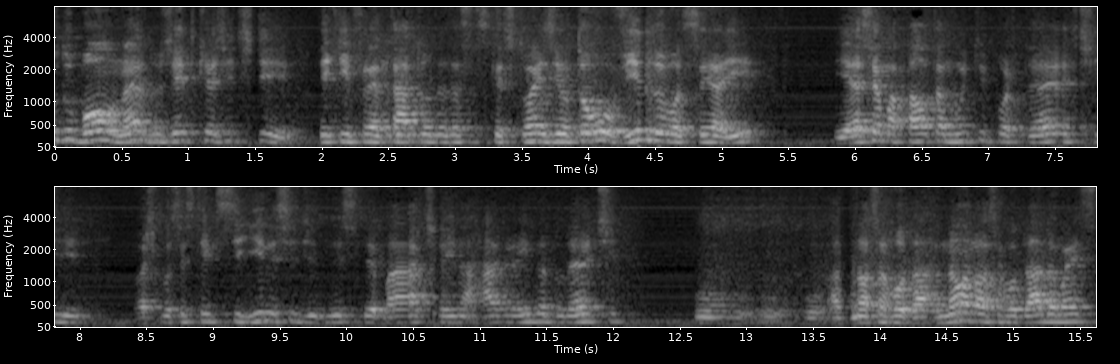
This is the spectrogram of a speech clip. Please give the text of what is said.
tudo bom, né? Do jeito que a gente tem que enfrentar todas essas questões, e eu estou ouvindo você aí, e essa é uma pauta muito importante. Eu acho que vocês têm que seguir nesse, nesse debate aí na rádio ainda durante o, o, a nossa rodada, não a nossa rodada, mas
